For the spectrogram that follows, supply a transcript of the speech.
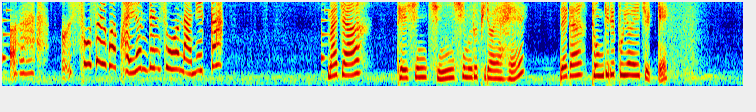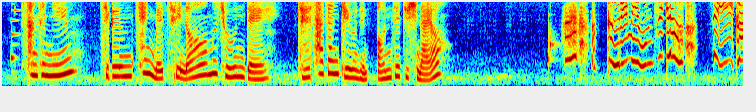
어, 소설과 관련된 소원 아닐까? 맞아. 대신 진심으로 빌어야 해. 내가 동기를 부여해 줄게. 선생님, 지금 책 매출이 너무 좋은데 제 사장 개요는 언제 주시나요? 그림이 움직여. 이건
